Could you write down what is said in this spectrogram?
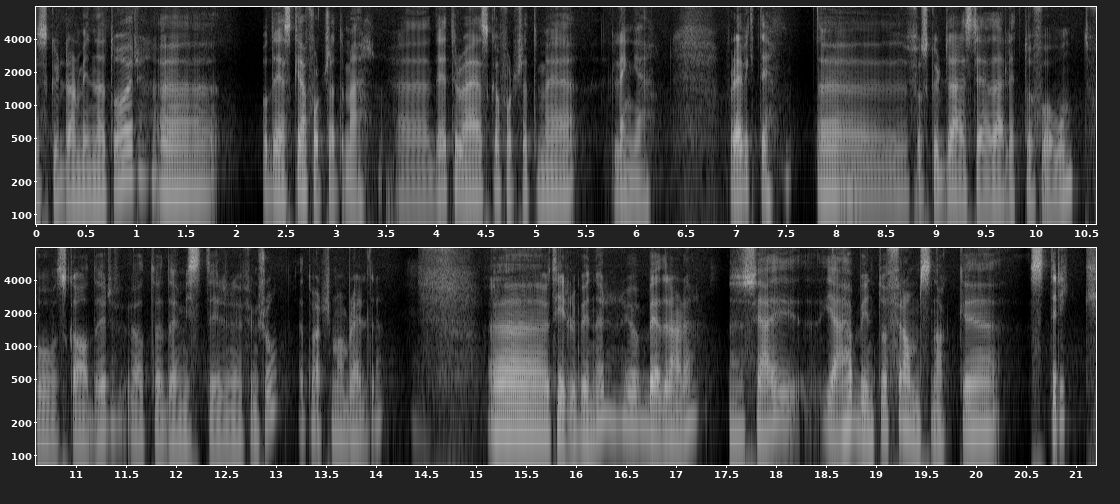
skulderen min et år, og det skal jeg fortsette med. Det tror jeg jeg skal fortsette med lenge, for det er viktig. Uh, for skulder er et sted det er lett å få vondt, få skader, at det mister funksjon etter hvert som man blir eldre. Jo tidligere du begynner, jo bedre er det. Så jeg, jeg har begynt å framsnakke strikk.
